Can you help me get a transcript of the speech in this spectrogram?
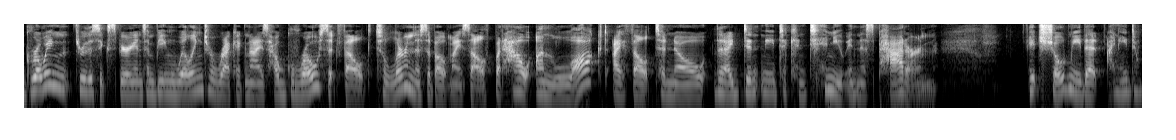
Growing through this experience and being willing to recognize how gross it felt to learn this about myself, but how unlocked I felt to know that I didn't need to continue in this pattern it showed me that I need to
